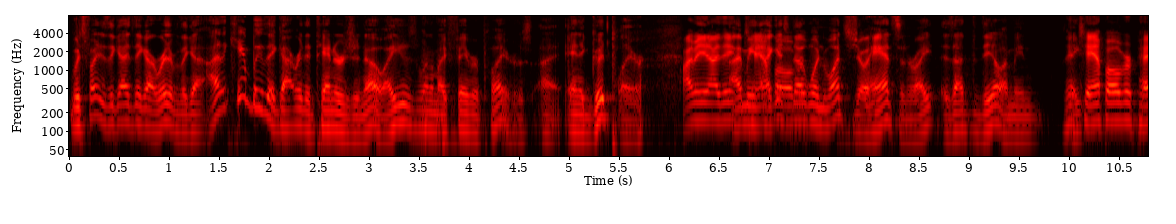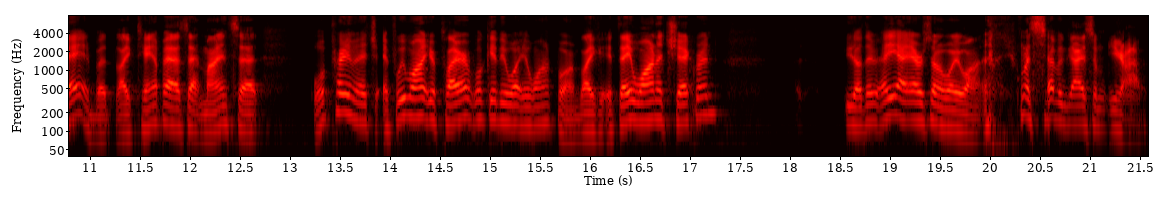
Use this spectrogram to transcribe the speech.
What's funny is the guys they got rid of. The guy I can't believe they got rid of Tanner Jeannot. I he was one of my favorite players uh, and a good player. I mean, I think I mean, I Tampa guess no one wants Johansson, right? Is that the deal? I mean, I think Tampa overpaid, but like Tampa has that mindset. We'll pretty much, if we want your player, we'll give you what you want for him. Like if they want wanted Chychrun, you know, they yeah, Arizona, what do you want? you want seven guys? Some you got it.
